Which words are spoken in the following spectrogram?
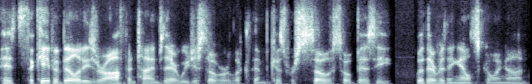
It's the capabilities are oftentimes there. We just overlook them because we're so, so busy with everything else going on.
